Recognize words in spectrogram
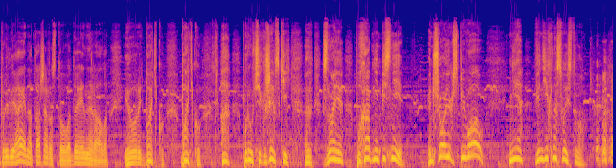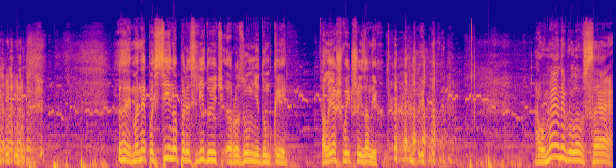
Прибігає Наташа Ростова до генерала і говорить: батьку, батьку, а поручик Жевський е, знає похабні пісні. Він що їх співав? Ні, він їх насвистував. Ей, мене постійно переслідують розумні думки. Але я швидший за них. А у мене було все.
